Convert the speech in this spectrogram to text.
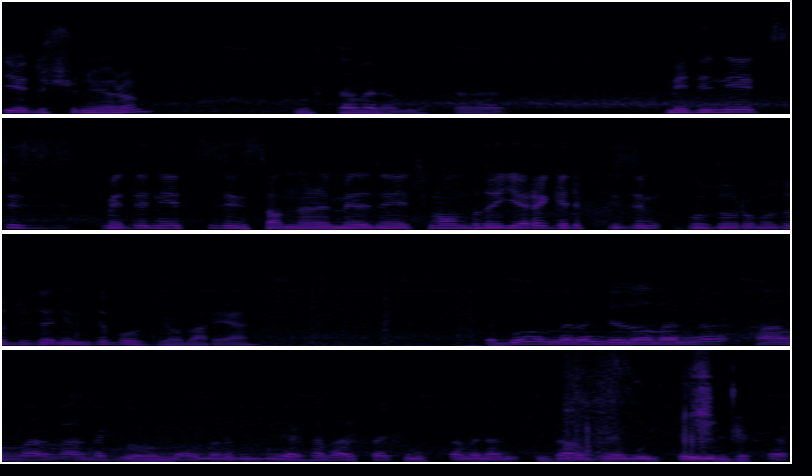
Diye düşünüyorum. Muhtemelen muhtemelen. Medeniyetsiz medeniyetsiz insanlara medeniyetin olmadığı yere gelip bizim huzurumuzu düzenimizi bozuyorlar ya. İşte bu onların cezalarını kanunlar vermek zorunda. Onları biz bir yakalarsak muhtemelen bir daha buraya bu ülkeye girecekler.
